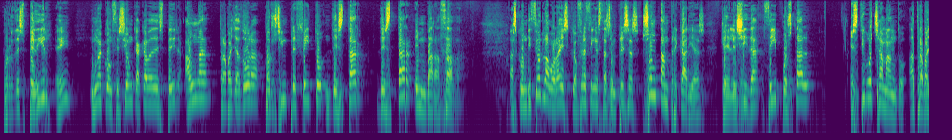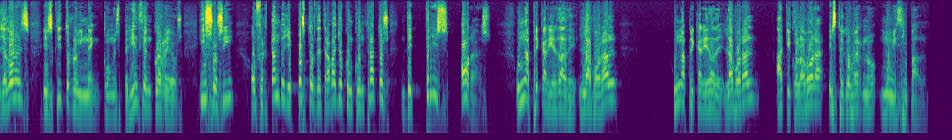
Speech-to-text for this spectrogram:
por despedir eh, unha concesión que acaba de despedir a unha traballadora por simple feito de estar, de estar embarazada. As condicións laborais que ofrecen estas empresas son tan precarias que a elexida CI Postal Estivo chamando a traballadores inscritos no INEN con experiencia en correos, iso sí, ofertándolle postos de traballo con contratos de tres horas Unha precariedade laboral, unha precariedade laboral a que colabora este goberno municipal.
